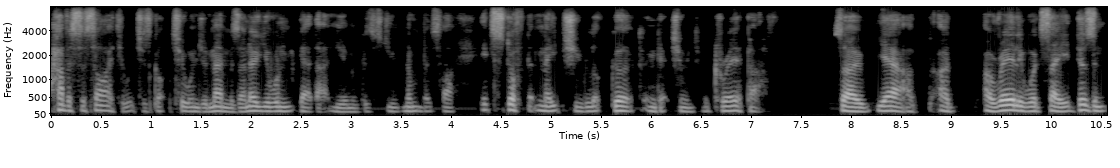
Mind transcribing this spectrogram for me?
have a society which has got 200 members. I know you wouldn't get that Newman because student numbers. Like it's stuff that makes you look good and gets you into a career path. So yeah, I, I, I really would say it doesn't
